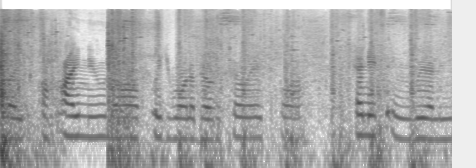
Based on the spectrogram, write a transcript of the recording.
like a high noon off, where you want to build a turret or anything really.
